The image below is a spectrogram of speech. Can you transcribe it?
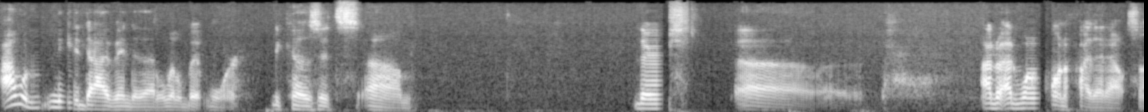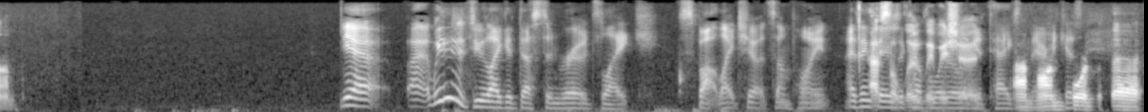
I would need to dive into that a little bit more because it's um, there's uh, I'd, I'd want to quantify that out some. Yeah, uh, we need to do like a Dustin Rhodes like spotlight show at some point. I think there's a couple of really should. good tags in I'm there on because board with that.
